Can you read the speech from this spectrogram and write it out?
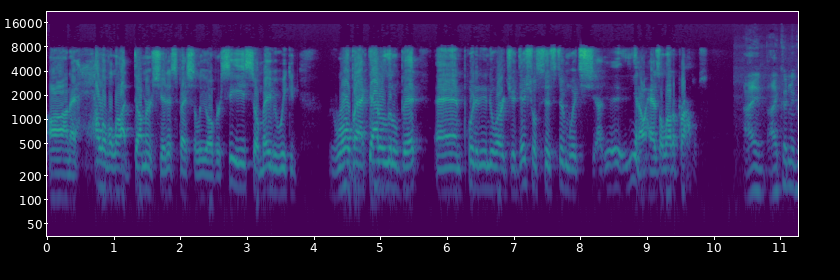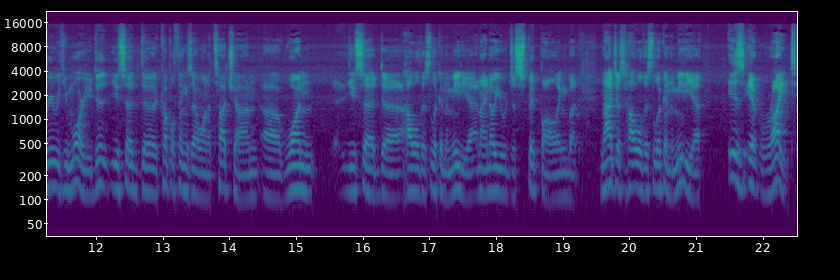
on a hell of a lot dumber shit, especially overseas. So maybe we could roll back that a little bit and put it into our judicial system, which uh, you know has a lot of problems. I, I couldn't agree with you more. You did you said uh, a couple things I want to touch on. Uh, one, you said uh, how will this look in the media, and I know you were just spitballing, but not just how will this look in the media. Is it right?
